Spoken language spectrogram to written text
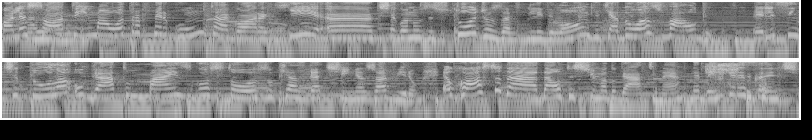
Olha só, tem uma outra pergunta agora aqui uh, que chegou nos estúdios da Live Long, que é do Oswaldo. Ele se intitula O Gato Mais Gostoso que as Gatinhas Já Viram. Eu gosto da, da autoestima do gato, né? É bem interessante.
